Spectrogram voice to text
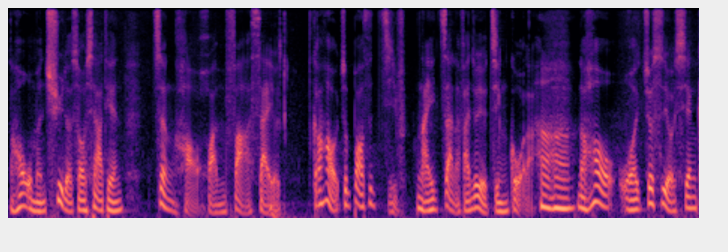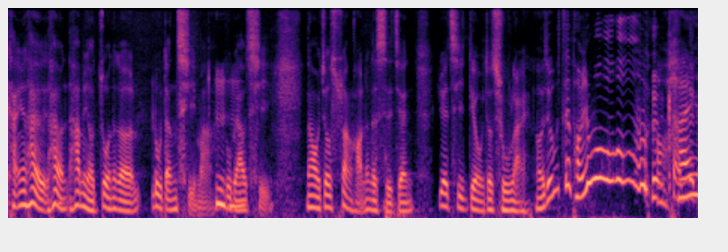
然后我们去的时候夏天正好环法赛有。刚好就不知道是几哪一站了，反正就有经过了。呵呵，然后我就是有先看，因为他有他有他们有做那个路灯旗嘛，路标旗。然后我就算好那个时间，乐器丢我就出来，然后就在旁边哇，还有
